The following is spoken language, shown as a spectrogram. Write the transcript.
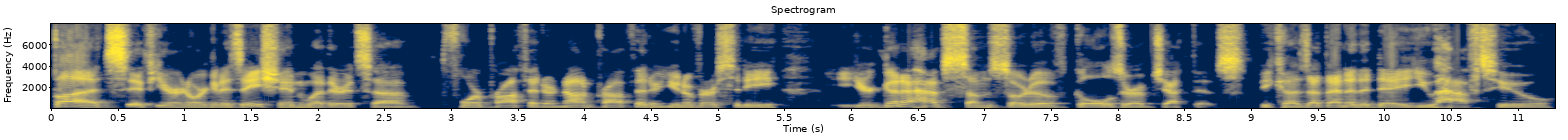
But if you're an organization, whether it's a for profit or nonprofit or university, you're going to have some sort of goals or objectives because at the end of the day, you have to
